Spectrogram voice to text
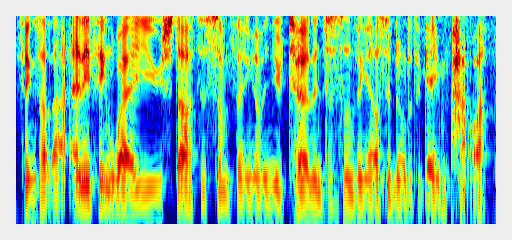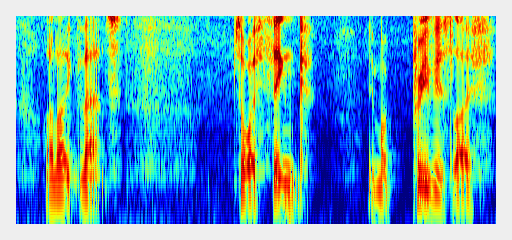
things like that. Anything where you start as something and then you turn into something else in order to gain power. I like that. So I think in my previous life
